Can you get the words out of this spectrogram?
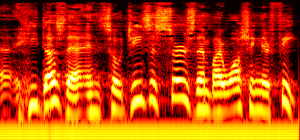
uh, he does that, and so Jesus serves them by washing their feet.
